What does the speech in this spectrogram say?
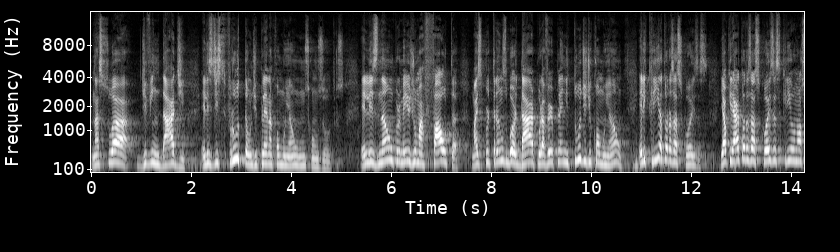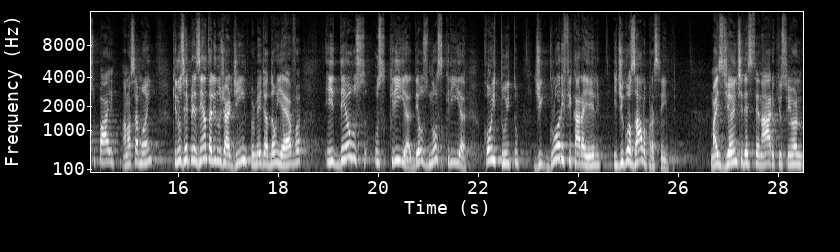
na sua divindade, eles desfrutam de plena comunhão uns com os outros. Eles não por meio de uma falta, mas por transbordar, por haver plenitude de comunhão, ele cria todas as coisas. E ao criar todas as coisas, cria o nosso pai, a nossa mãe, que nos representa ali no jardim, por meio de Adão e Eva, e Deus os cria, Deus nos cria com o intuito de glorificar a Ele e de gozá-lo para sempre. Mas diante desse cenário que o Senhor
